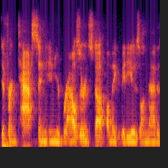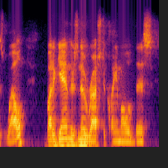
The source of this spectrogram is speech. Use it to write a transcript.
different tasks in, in your browser and stuff. I'll make videos on that as well. But again, there's no rush to claim all of this.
